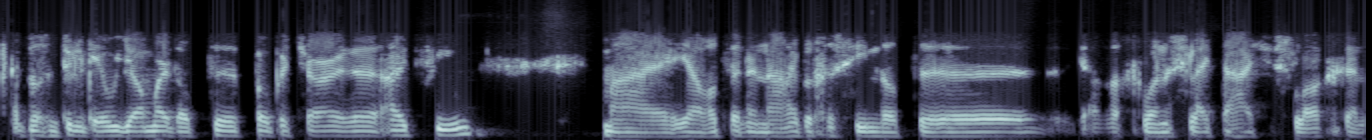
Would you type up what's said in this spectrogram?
het was natuurlijk heel jammer dat uh, Pogacar uitviel. Maar ja, wat we daarna hebben gezien, dat, ja, dat was gewoon een slijtageslag. En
